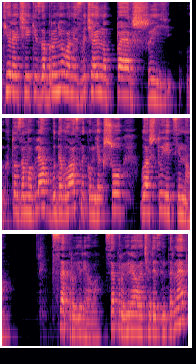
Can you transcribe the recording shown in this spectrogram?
Ті речі, які заброньовані, звичайно, перший, хто замовляв, буде власником, якщо влаштує ціна. Все провіряла. Все провіряла через інтернет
